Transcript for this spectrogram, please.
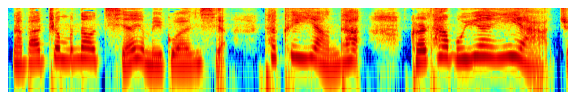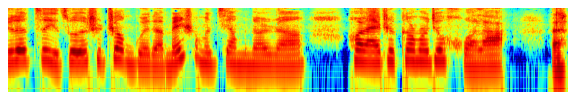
哪怕挣不到钱也没关系，他可以养他。可是他不愿意啊，觉得自己做的是正规的，没什么见不得人。后来这哥们儿就火了，哎，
